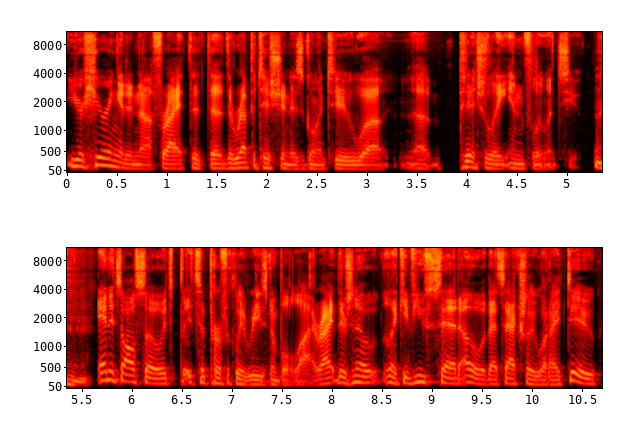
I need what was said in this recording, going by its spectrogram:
you're hearing it enough, right? That the, the repetition is going to uh, uh, potentially influence you. Mm-hmm. And it's also it's it's a perfectly reasonable lie, right? There's no like if you said, "Oh, that's actually what I do,"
